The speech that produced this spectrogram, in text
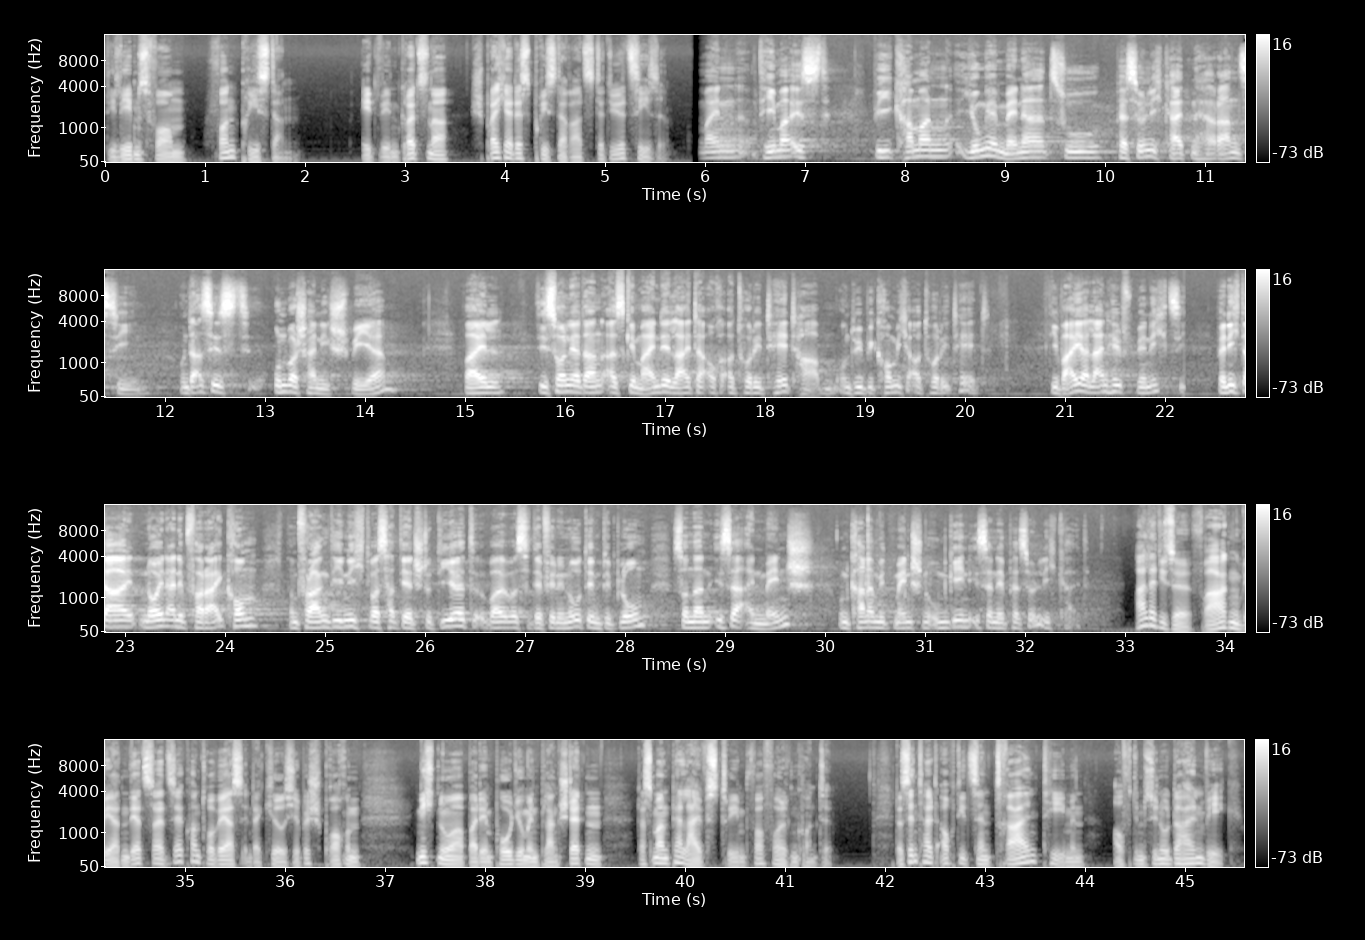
Die Lebensform von Priestern. Edwin Grötzner, Sprecher des Priesterrats der Diözese. Mein Thema ist, wie kann man junge Männer zu Persönlichkeiten heranziehen? Und das ist unwahrscheinlich schwer, weil sie sollen ja dann als Gemeindeleiter auch Autorität haben. Und wie bekomme ich Autorität? Die Weihe allein hilft mir nichts. Wenn ich da neu in eine Pfarrei komme, dann fragen die nicht, was hat der jetzt studiert, was hat der für eine Note im Diplom, sondern ist er ein Mensch und kann er mit Menschen umgehen, ist er eine Persönlichkeit. Alle diese Fragen werden derzeit sehr kontrovers in der Kirche besprochen, nicht nur bei dem Podium in Plankstetten, das man per Livestream verfolgen konnte. Das sind halt auch die zentralen Themen auf dem synodalen Weg.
